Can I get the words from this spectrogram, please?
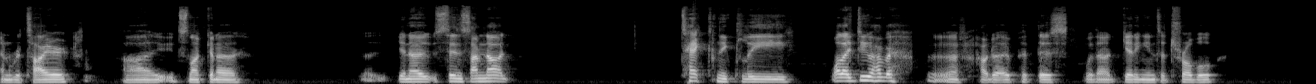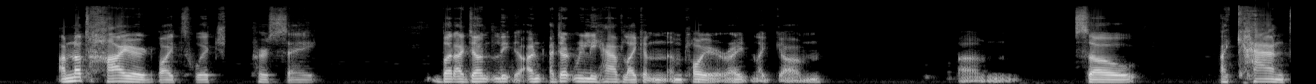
and retire. Uh, it's not gonna. You know, since I'm not technically well, I do have a. Uh, how do I put this without getting into trouble? I'm not hired by Twitch per se, but I don't. Le- I'm- I don't really have like an employer, right? Like, um, um, so I can't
